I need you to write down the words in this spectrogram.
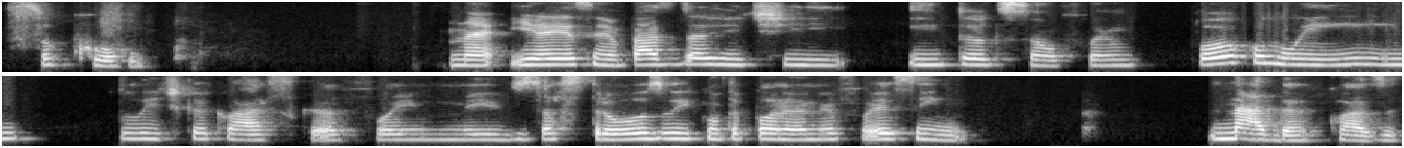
socorro. Né? E aí, assim, a base da gente introdução foi um pouco ruim em política clássica, foi meio desastroso e contemporânea foi assim, nada quase.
